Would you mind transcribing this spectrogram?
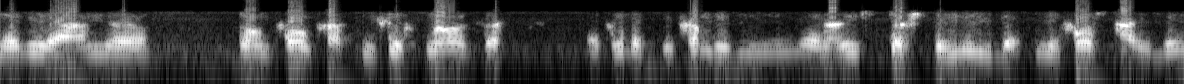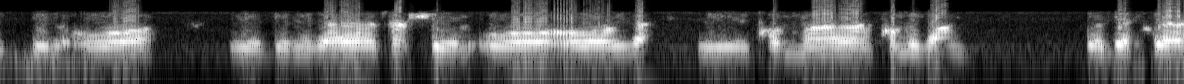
når de er en, eh, sånn 12-13-14 år. Så jeg tror dette kan bli en av de største mulighetene for seiling til å regenerere seg sjøl og, og virkelig komme, kom i gang. Så dette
